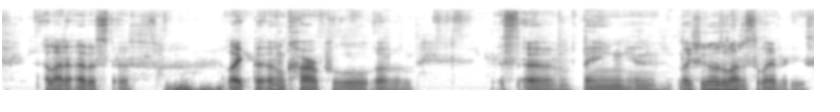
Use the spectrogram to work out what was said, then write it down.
a lot of other stuff, like the um, carpool um, uh, thing, and like she knows a lot of celebrities.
